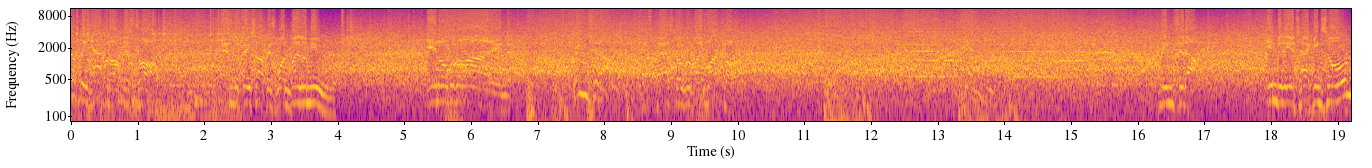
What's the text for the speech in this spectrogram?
Something happen off this draw. And the faceoff is won by Lemieux. In over the line. Brings it out. It's passed over by Markov. Brings it out. Into the attacking zone.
